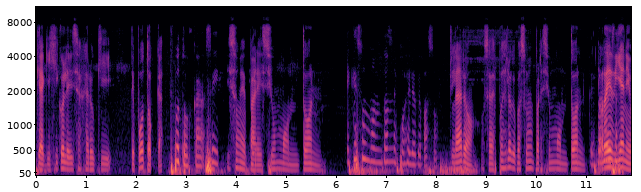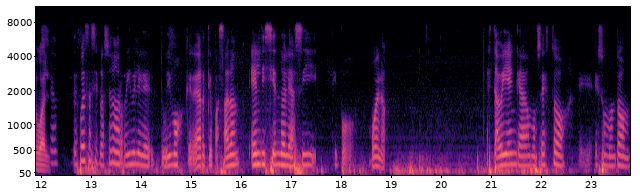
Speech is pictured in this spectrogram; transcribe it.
que a Kihiko le dice a Haruki, ¿te puedo tocar? Te puedo tocar, sí. Eso me pareció un montón. Es que es un montón después de lo que pasó. Claro, o sea, después de lo que pasó me pareció un montón. Después de Re bien igual. Después de esa situación horrible que tuvimos que ver que pasaron, él diciéndole así, tipo, bueno, está bien que hagamos esto, eh, es un montón.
